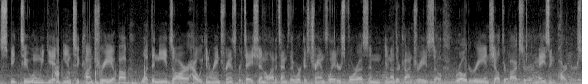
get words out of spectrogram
speak to when we get into country about what the needs are, how we can arrange transportation. A lot of times they work as translators for us in, in other countries. So Rotary and Shelterbox are amazing partners.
